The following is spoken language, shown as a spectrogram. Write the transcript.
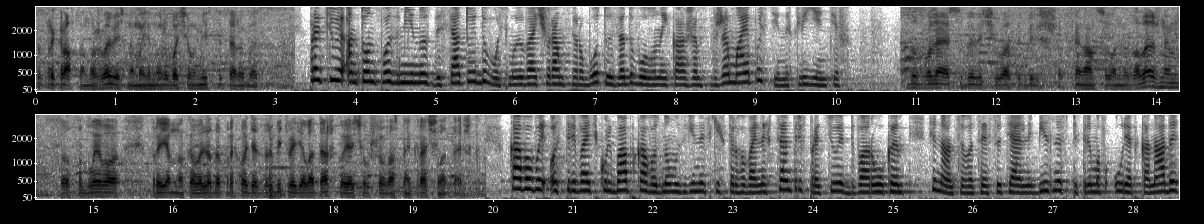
це прекрасна можливість на моєму робочому місці це робити. Працює Антон позмінно з 10 до 8 вечора. Роботою задоволений, каже, вже має постійних клієнтів. Дозволяє себе відчувати більш фінансово незалежним. Особливо приємно, коли люди приходять, зробіть виді латешку, я чув, що у вас найкраща латешка. Кавовий острівець Кульбабка в одному з вінницьких торговельних центрів працює два роки. Фінансово цей соціальний бізнес підтримав уряд Канади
